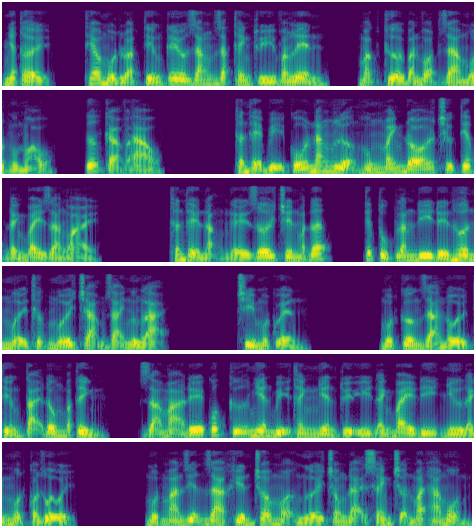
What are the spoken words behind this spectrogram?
Nhất thời, theo một loạt tiếng kêu răng rắc thanh thúy vang lên, mặc thừa bắn vọt ra một ngụm máu, ướt cả vạt áo. Thân thể bị cố năng lượng hung mãnh đó trực tiếp đánh bay ra ngoài. Thân thể nặng nề rơi trên mặt đất, tiếp tục lăn đi đến hơn mười thước mới chạm rãi ngừng lại. Chỉ một quyền. Một cường giả nổi tiếng tại Đông Bắc tỉnh, dã mạ đế quốc cự nhiên bị thanh niên tùy ý đánh bay đi như đánh một con ruồi. Một màn diễn ra khiến cho mọi người trong đại sảnh trợn mắt há mồm.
